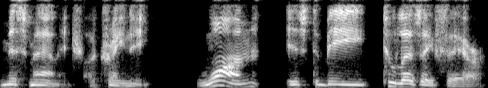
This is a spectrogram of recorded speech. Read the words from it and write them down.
mismanage a trainee. One is to be too laissez faire,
